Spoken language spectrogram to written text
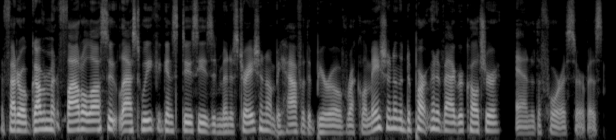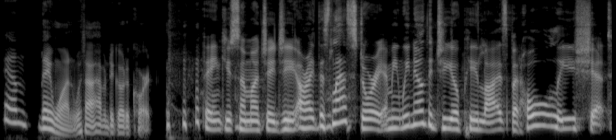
The federal government filed a lawsuit last week against Ducey's administration on behalf of the Bureau of Reclamation and the Department of Agriculture and the Forest Service. And they won without having to go to court. Thank you so much, AG. All right, this last story. I mean, we know the GOP lies, but holy shit.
